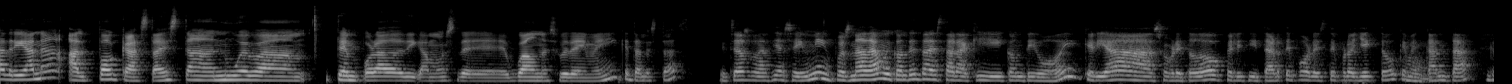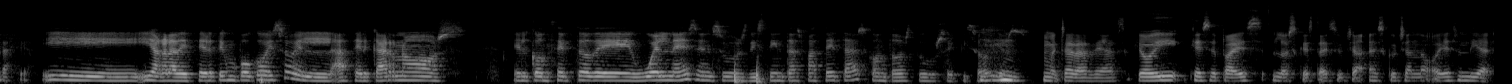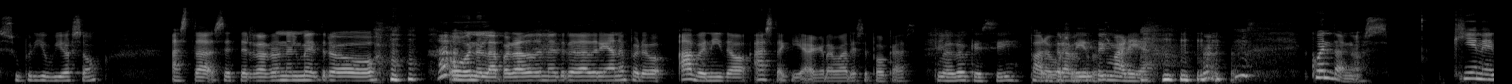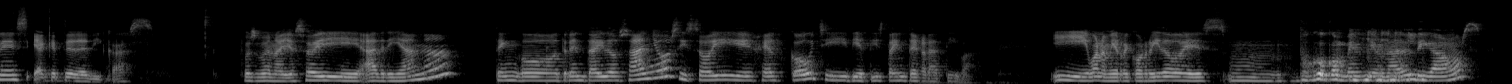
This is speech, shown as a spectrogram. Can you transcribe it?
bienvenida Adriana al podcast, a esta nueva temporada, digamos, de Wellness with Amy. ¿Qué tal estás? Muchas gracias, Amy. Pues nada, muy contenta de estar aquí contigo hoy. Quería sobre todo felicitarte por este proyecto que me Oh, encanta Gracias. y, y agradecerte un poco eso, el acercarnos el concepto de wellness en sus distintas facetas con todos tus episodios. Muchas gracias. Que hoy, que sepáis, los que estáis escucha- escuchando, hoy es un día súper lluvioso. Hasta se cerraron el metro, o bueno, la parada de metro de Adriana, pero ha venido hasta aquí a grabar ese podcast. Claro que sí, Para contra viento y marea. Cuéntanos, ¿quién eres y a qué te dedicas? Pues bueno, yo soy Adriana, tengo 32 años y soy health coach y dietista integrativa. Y bueno, mi recorrido es un poco convencional, digamos,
